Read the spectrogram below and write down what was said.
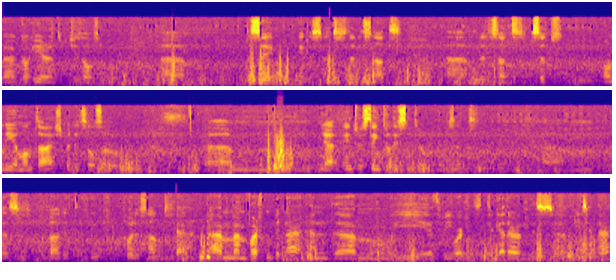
uh, coherent which is also um, the same in the sense that it's not um, that it's not such only a montage but it's also um, yeah interesting to listen to in a sense. Um, that's about it for the sound yeah I'm Wolfgang Bittner and um, we three worked together on this uh, piece in there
